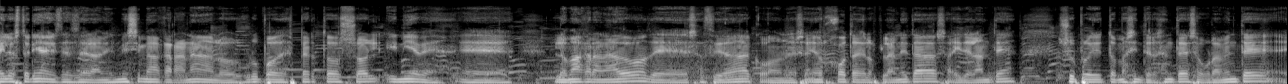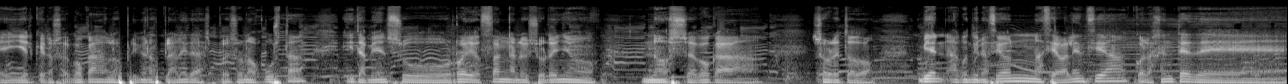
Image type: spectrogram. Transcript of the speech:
Ahí los teníais desde la mismísima Granada, los grupos de expertos Sol y Nieve. Eh, lo más granado de esa ciudad con el señor J de los Planetas ahí delante. Su proyecto más interesante seguramente eh, y el que nos evoca los primeros planetas. Por eso nos gusta y también su rollo zángano y sureño nos evoca sobre todo. Bien, a continuación hacia Valencia con la gente de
